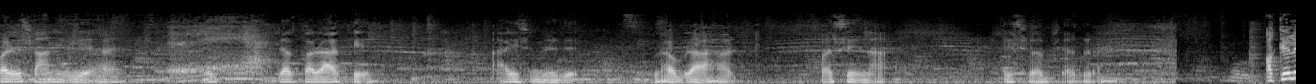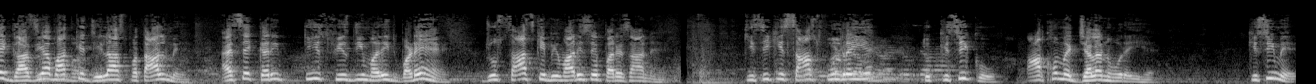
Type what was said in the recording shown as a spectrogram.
परेशानी ये है। चक्कर आके इसमें जो घबराहट, पसीना, ये सब चल रहा है। अकेले गाजियाबाद के जिला अस्पताल में ऐसे करीब 30 फ़ीसदी मरीज़ बड़े हैं, जो सांस की बीमारी से परेशान हैं। किसी की सांस फूल रही है? तो किसी को आँखों में जलन हो रही है। किसी में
